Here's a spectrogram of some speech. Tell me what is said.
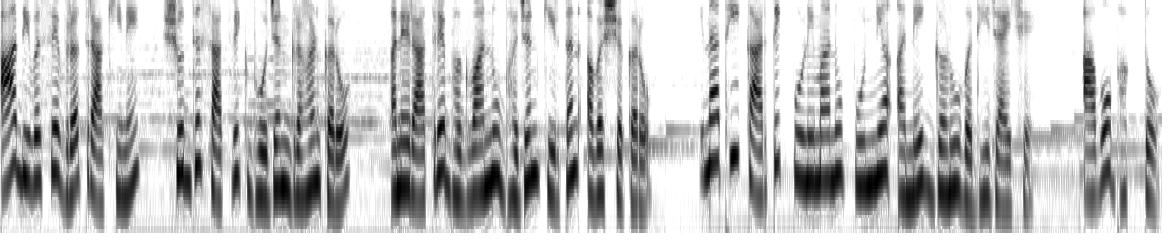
આ દિવસે વ્રત રાખીને શુદ્ધ સાત્વિક ભોજન ગ્રહણ કરો અને રાત્રે ભગવાનનું ભજન કીર્તન અવશ્ય કરો. એનાથી કાર્તિક પૂર્ણિમાનું પુણ્ય અનેક ગણું વધી જાય છે. આવો ભક્તો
